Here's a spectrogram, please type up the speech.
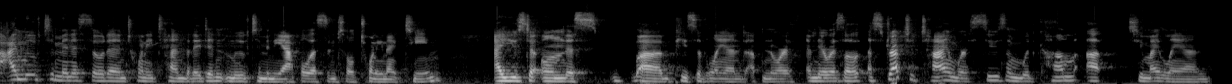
I moved to Minnesota in 2010, but I didn't move to Minneapolis until 2019. I used to own this um, piece of land up north, and there was a, a stretch of time where Susan would come up to my land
